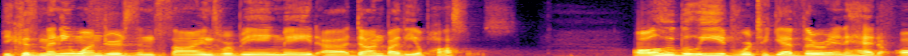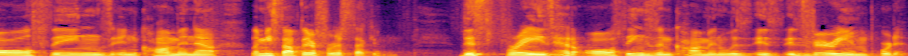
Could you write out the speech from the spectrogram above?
because many wonders and signs were being made uh, done by the apostles. All who believed were together and had all things in common. Now, let me stop there for a second. This phrase, had all things in common, was, is, is very important.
